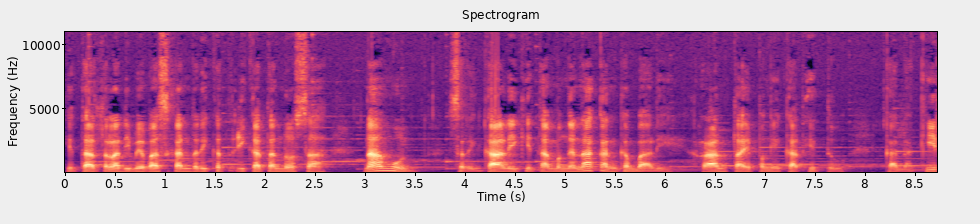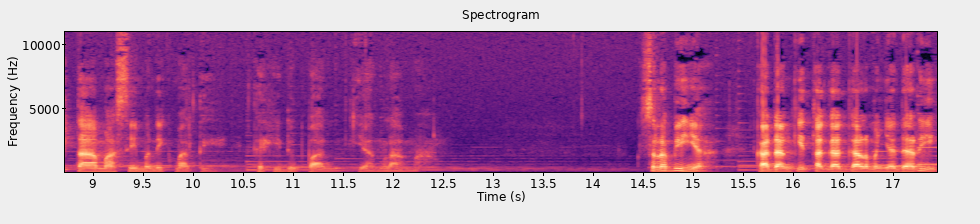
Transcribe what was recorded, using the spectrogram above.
Kita telah dibebaskan dari keterikatan dosa, namun sering kali kita mengenakan kembali rantai pengikat itu karena kita masih menikmati kehidupan yang lama. Selebihnya, kadang kita gagal menyadari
